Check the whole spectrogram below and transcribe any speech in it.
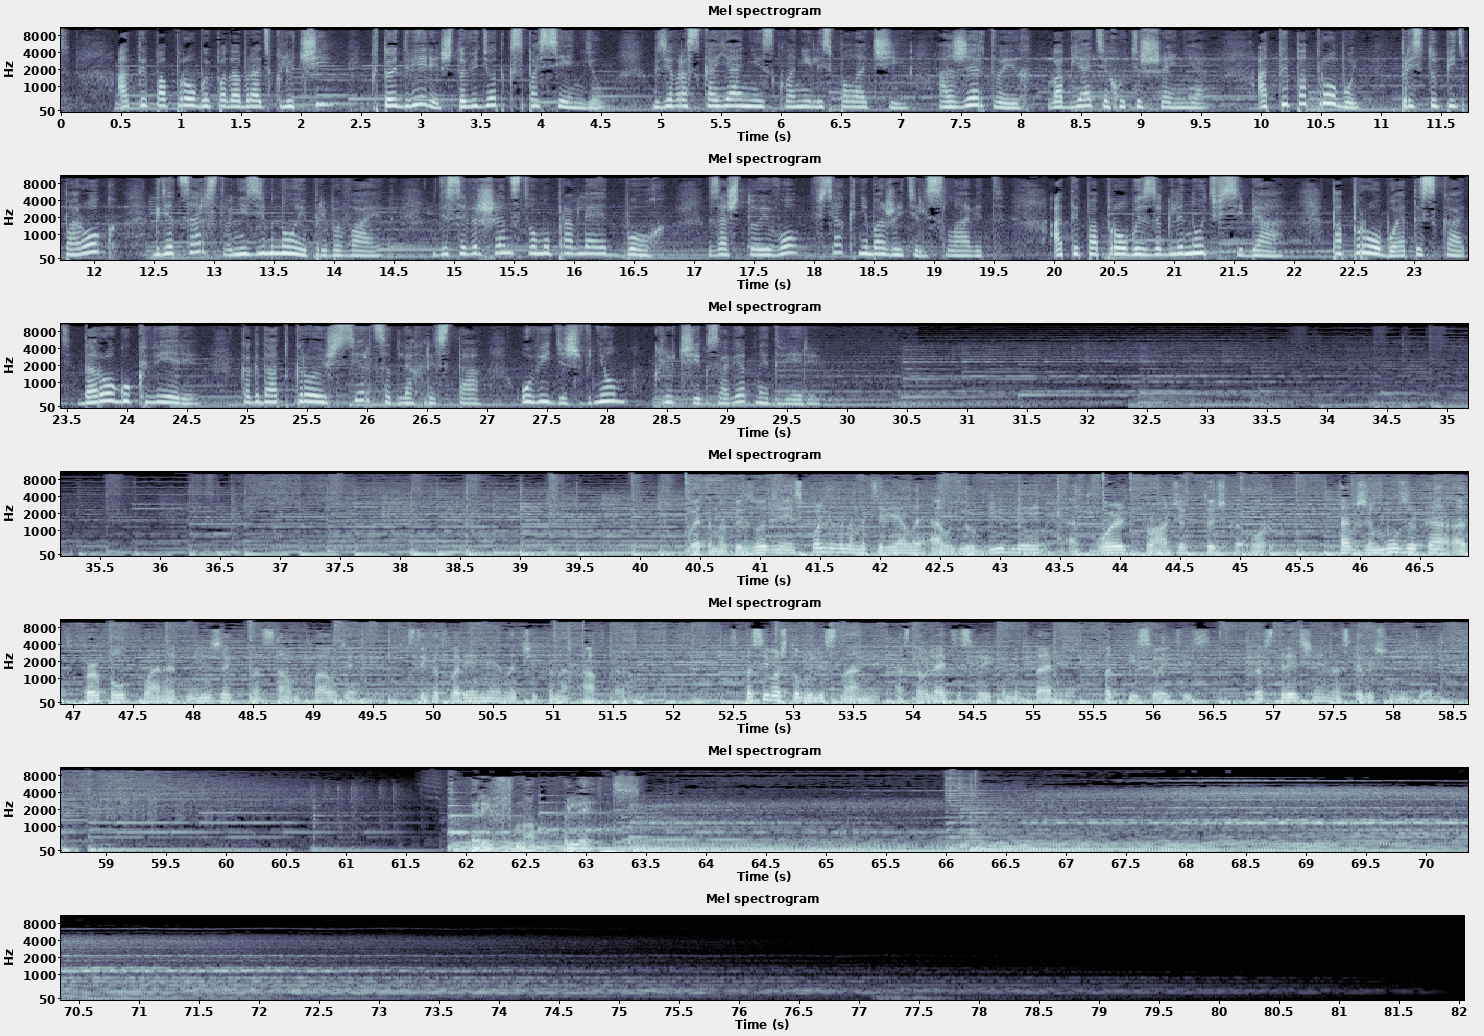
А ты попробуй подобрать ключи к той двери, что ведет к спасению, где в раскаянии склонились палачи, а жертвы их в объятиях утешения. А ты попробуй приступить порог, где царство неземное пребывает, где совершенством управляет Бог, за что его всяк небожитель славит – а ты попробуй заглянуть в себя, попробуй отыскать дорогу к вере. Когда откроешь сердце для Христа, увидишь в нем ключи к заветной двери. В этом эпизоде использованы материалы аудиобиблии от wordproject.org. Также музыка от Purple Planet Music на SoundCloud Стихотворение начитано автором. Спасибо, что были с нами. Оставляйте свои комментарии. Подписывайтесь. До встречи на следующей неделе. Рифма плеть.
